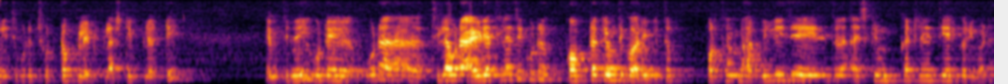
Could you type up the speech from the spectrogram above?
ନେଇଛି ଗୋଟେ ଛୋଟ ପ୍ଲେଟ୍ ପ୍ଲାଷ୍ଟିକ୍ ପ୍ଲେଟ୍ଟି ଏମିତି ନେଇ ଗୋଟେ ଗୋଟେ ଥିଲା ଗୋଟେ ଆଇଡ଼ିଆ ଥିଲା ଯେ ଗୋଟେ କପ୍ଟା କେମିତି କରିବି ତ ପ୍ରଥମେ ଭାବିଲି ଯେ ଯେତେବେଳେ ଆଇସ୍କ୍ରିମ୍ କାଠିରେ ତିଆରି କରିବାଟା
